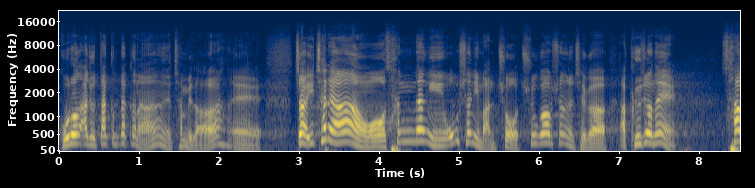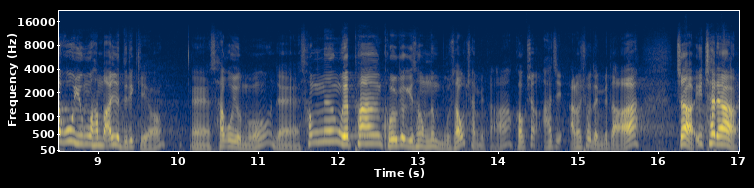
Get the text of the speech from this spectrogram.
그런 아주 따끈따끈한 차입니다. 예. 자, 이 차량 어, 상당히 옵션이 많죠. 추가 옵션을 제가 아 그 전에 사고 유무 한번 알려드릴게요. 네, 사고 유무. 네, 성능 외판 골격 이상 없는 무사고 차입니다. 걱정하지 않으셔도 됩니다. 자, 이 차량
